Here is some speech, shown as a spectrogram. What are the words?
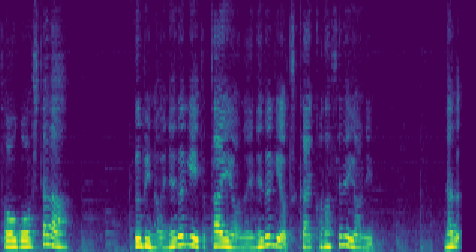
統合したら海のエネルギーと太陽のエネルギーを使いこなせるようになる。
